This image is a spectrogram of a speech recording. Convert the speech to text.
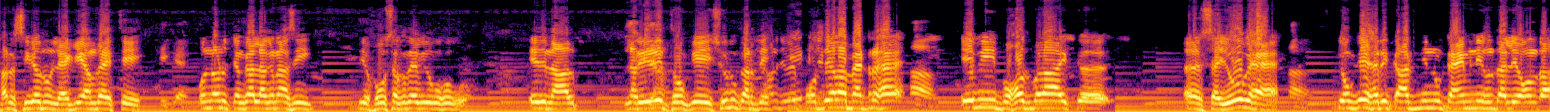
ਫਰਜ਼ ਸੀਗਾ ਉਹਨੂੰ ਲੈ ਕੇ ਆਂਦਾ ਇੱਥੇ। ਠੀਕ ਹੈ। ਉਹਨਾਂ ਨੂੰ ਚੰਗਾ ਲੱਗਣਾ ਸੀ ਤੇ ਹੋ ਸਕਦਾ ਵੀ ਉਹ ਇਹਦੇ ਨਾਲ ਲੱਗ ਪ੍ਰੇਰਿਤ ਹੋ ਕੇ ਸ਼ੁਰੂ ਕਰਦੇ ਹੁਣ ਜਿਵੇਂ ਪੌਦੇ ਵਾਲਾ ਮੈਟਰ ਹੈ ਇਹ ਵੀ ਬਹੁਤ ਬੜਾ ਇੱਕ ਸਹਿਯੋਗ ਹਾਂ। ਕਿਉਂਕਿ ਹਰ ਇੱਕ ਆਦਮੀ ਨੂੰ ਟਾਈਮ ਨਹੀਂ ਹੁੰਦਾ ਲਿਆਉਣ ਦਾ।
